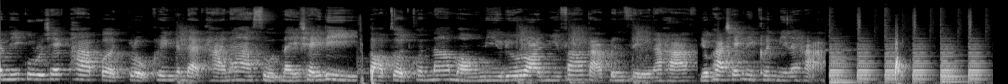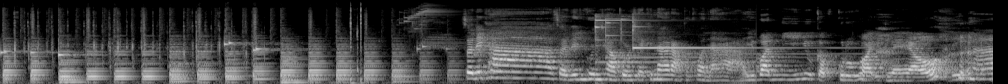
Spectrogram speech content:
วันนี้กูรูเช็คพาเปิดกลุ่มครีมกันแดดทาหน้าสูตรไหนใช้ดี ตอบโจทย์คนหน้าหมองมีริ้วรอยมีฝ้ากระเป็นสิวนะคะ เดี๋ยวพาเช็คในคลิปนี้เลยค่ะสวัสดีค่ะ สวัสดีคุณชาวกรูเช็คที่น่ารักทุกคนนะคะ วันนี้อยู่กับกรูพลอยอีกแล้วสวัสดีค่ะ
